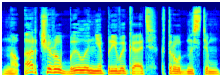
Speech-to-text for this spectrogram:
но Арчеру было не привыкать к трудностям.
